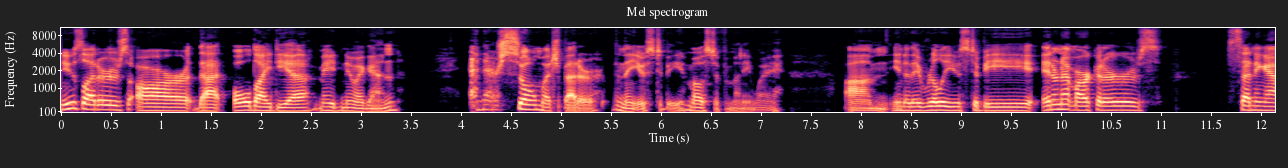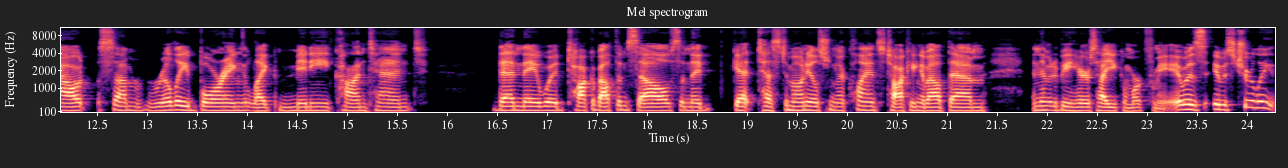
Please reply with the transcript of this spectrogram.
Newsletters are that old idea made new again, and they're so much better than they used to be, most of them anyway. Um, you know, they really used to be internet marketers sending out some really boring, like mini content. Then they would talk about themselves and they'd get testimonials from their clients talking about them. And then it would be, here's how you can work for me. It was, it was truly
